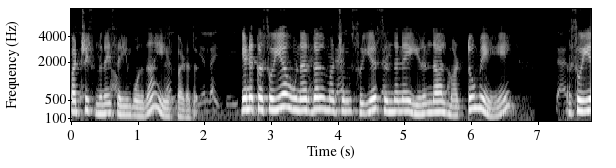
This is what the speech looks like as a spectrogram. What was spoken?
பற்றி சிந்தனை செய்யும்போது தான் ஏற்படுது. எனக்கு சுய உணர்தல் மற்றும் சுய சிந்தனை இருந்தால் மட்டுமே சுய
